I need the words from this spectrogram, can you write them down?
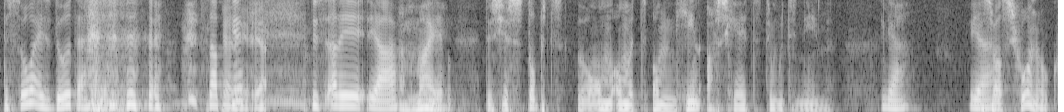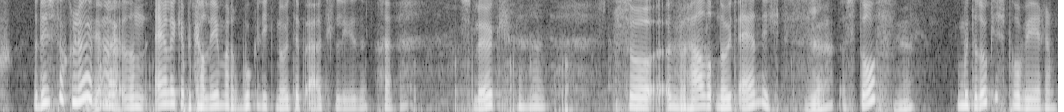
Pessoa is dood, hè. Snap je? Ja, nee, ja. Dus, allee, ja. Amai. Dus je stopt om, om, het, om geen afscheid te moeten nemen. Ja. ja. Dat is wel schoon ook. Dat is toch leuk? Ja. Dan, eigenlijk heb ik alleen maar boeken die ik nooit heb uitgelezen. dat is leuk. Zo een verhaal dat nooit eindigt. Ja? Stof. Ja? Je moet dat ook eens proberen.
